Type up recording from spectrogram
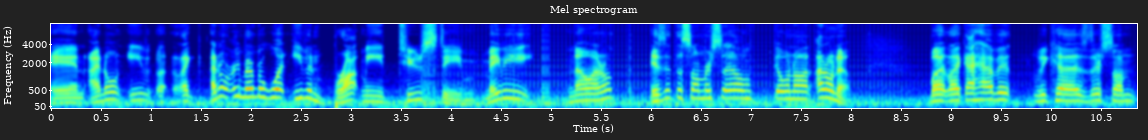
and I don't even uh, like I don't remember what even brought me to Steam. Maybe no, I don't. Is it the summer sale going on? I don't know. But like I have it because there's some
